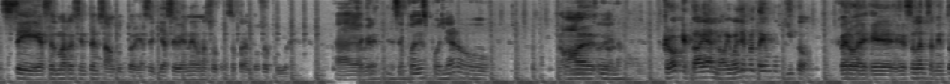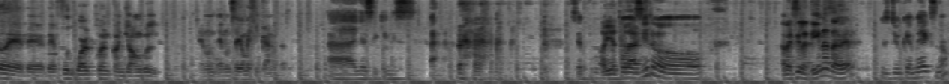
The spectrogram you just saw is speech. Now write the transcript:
Sí, es el más reciente en SoundCloud, pero ya se, ya se viene una sorpresa para el 2 de octubre. Ay, a ver, ¿se puede spoilear o...? No, eh, no, no, creo que todavía no, igual ya falta ahí un poquito, pero eh, es un lanzamiento de, de, de Footwork con, con Jungle, en un, en un sello mexicano también. Ah, ya sé quién es. ¿Se Oye, ¿puedo decir o...? A ver si latinas, a ver. Pues Yukemex, ¿no?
